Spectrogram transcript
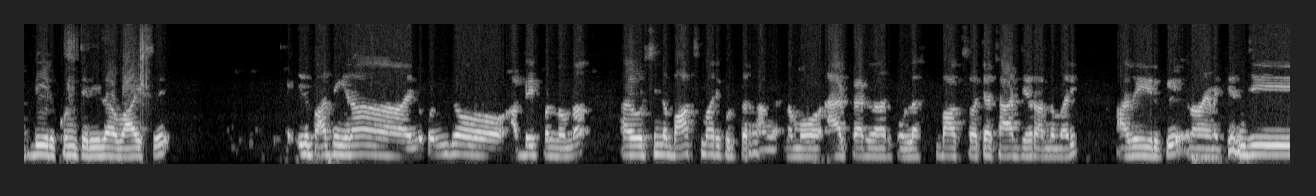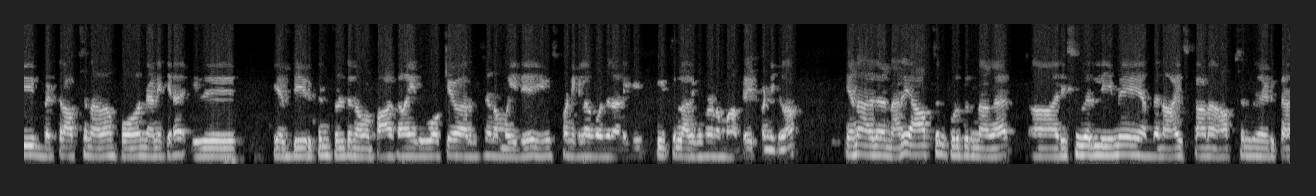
எப்படி இருக்குன்னு தெரியல வாய்ஸ் இது பாத்தீங்கன்னா இன்னும் கொஞ்சம் அப்டேட் பண்ணோம்னா அது ஒரு சின்ன பாக்ஸ் மாதிரி கொடுத்துட்றாங்க. நம்ம ஏர்பேட்லாம் இருக்கும்ல பாக்ஸ் வச்சா சார்ஜர் அந்த மாதிரி. அது இருக்கு. நான் எனக்கு தெரிஞ்சு பெட்டர் ஆப்ஷனாக தான் போகணும்னு நினைக்கிறேன். இது எப்படி இருக்குன்னு சொல்லிட்டு நம்ம பார்க்கலாம். இது ஓகேவா இருந்துச்சுன்னா நம்ம இதே யூஸ் பண்ணிக்கலாம் கொஞ்ச நாளைக்கு. ஃபியூச்சர்ல அதுக்கப்புறம் நம்ம அப்டேட் பண்ணிக்கலாம். ஏன்னா அதுல நிறைய ஆப்ஷன் கொடுத்துருந்தாங்க. ரிசீவர்லயுமே அந்த நாய்ஸ்க்கான ஆப்ஷன் எடுக்கிற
